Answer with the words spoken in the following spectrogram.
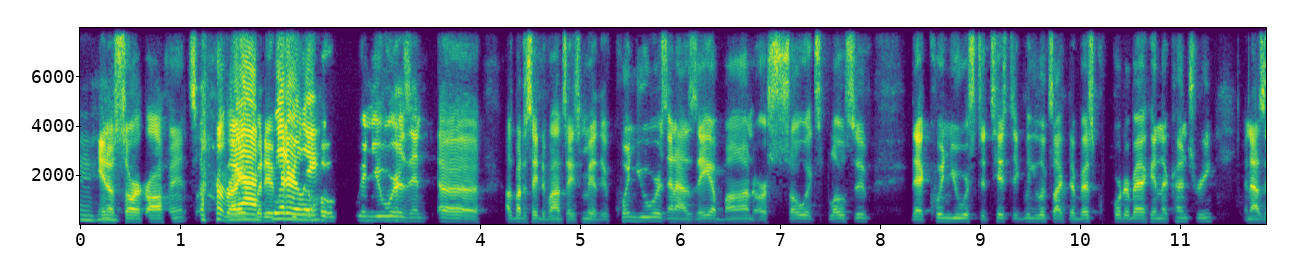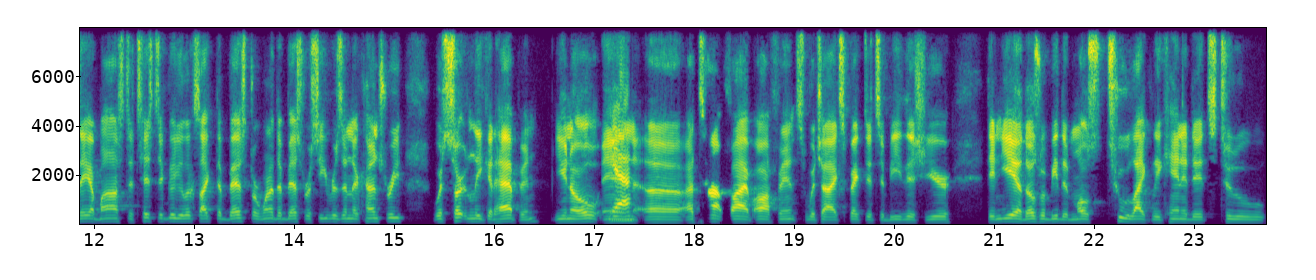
mm-hmm. in a mm-hmm. Sark offense, right? Yeah, but if literally. You know, Quinn Ewers and uh, I was about to say DeVonta Smith, if Quinn Ewers and Isaiah Bond are so explosive that Quinn Ewers statistically looks like the best quarterback in the country, and Isaiah Bond statistically looks like the best or one of the best receivers in the country, which certainly could happen, you know, in yeah. uh, a top five offense, which I expect it to be this year, then yeah, those would be the most two likely candidates to,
